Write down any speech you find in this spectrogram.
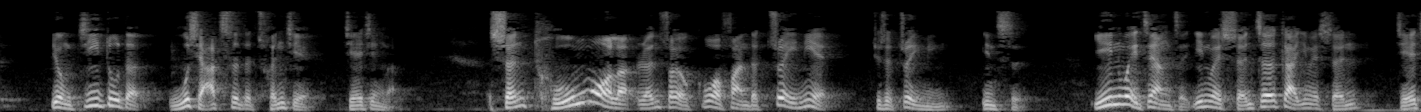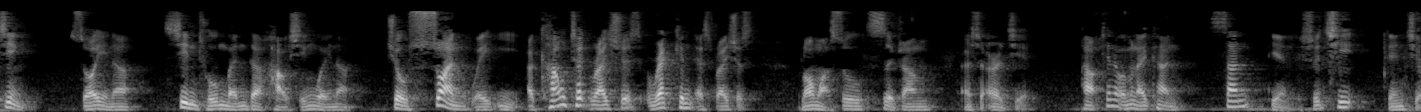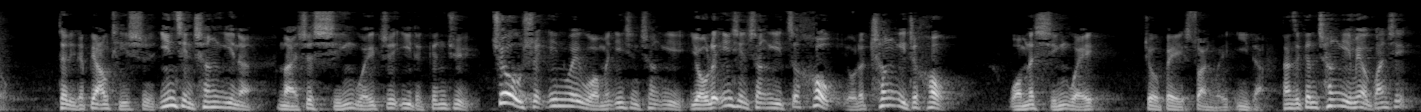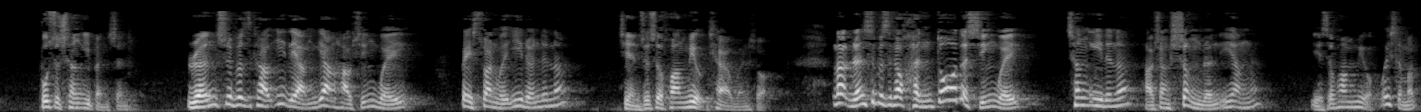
用基督的无瑕疵的纯洁洁净了。神涂抹了人所有过犯的罪孽，就是罪名。因此，因为这样子，因为神遮盖，因为神洁净，所以呢，信徒们的好行为呢，就算为义，accounted righteous, reckoned as righteous。罗马书四章二十二节。好，现在我们来看三点十七点九，这里的标题是“因信称义呢，乃是行为之义的根据”。就是因为我们因信称义，有了因信称义之后，有了称义之后，我们的行为就被算为义的。但是跟称义没有关系，不是称义本身。人是不是靠一两样好行为被算为一人的呢？简直是荒谬！恰尔文说。那人是不是靠很多的行为称义的呢？好像圣人一样呢？也是荒谬。为什么？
